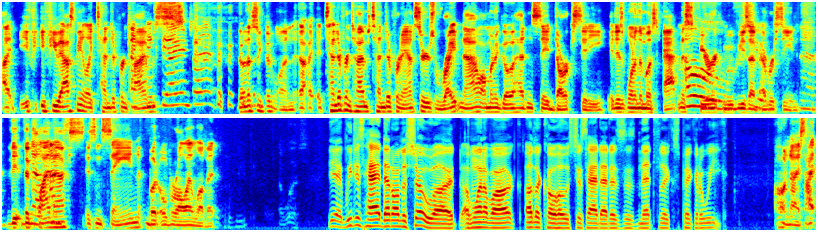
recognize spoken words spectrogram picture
I if, if you ask me like 10 different I think times, The Iron Giant. no, that's a good one. Uh, 10 different times, 10 different answers. Right now, I'm going to go ahead and say Dark City. It is one of the most atmospheric Oh, movies I've ever seen. Yeah. The, the No, I'm climax is insane, but overall, I love it. Yeah, we just had that on the show. Uh, uh, one of our other co-hosts just had that as his Netflix pick of the week. Oh, nice. I,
